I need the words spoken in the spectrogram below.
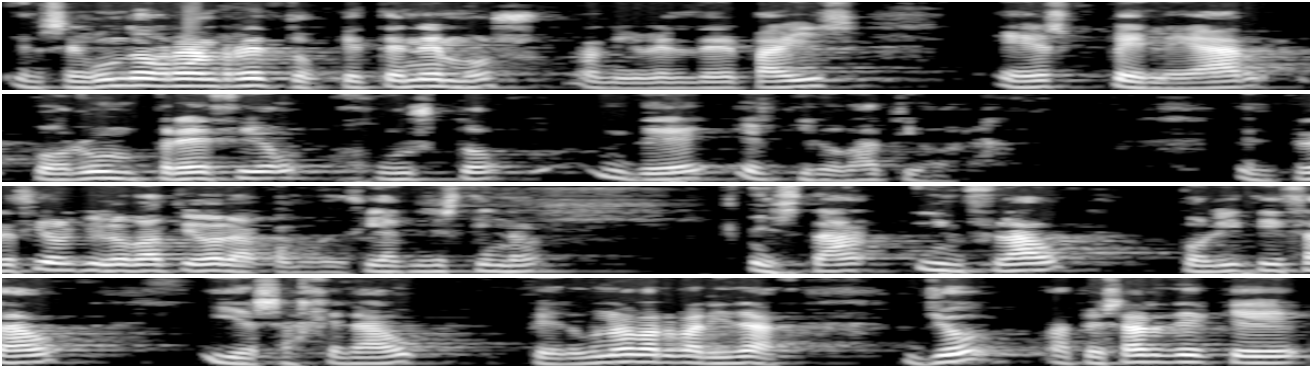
El segundo gran reto que tenemos a nivel de país es pelear por un precio justo del kilovatio hora. El precio del kilovatio hora, como decía Cristina, está inflado, politizado y exagerado, pero una barbaridad. Yo, a pesar de que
